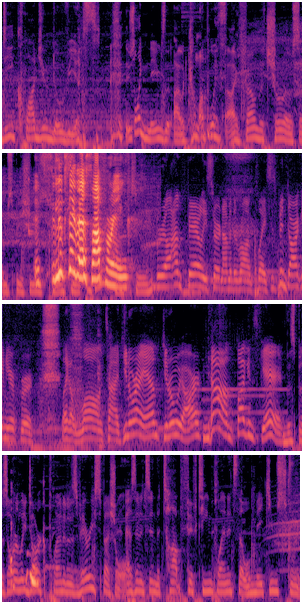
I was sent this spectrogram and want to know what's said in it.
D D Quadudovius. These are like names that I would come up with. I found the churro subspecies. It's, it looks like they're suffering. Bro, I'm fairly certain I'm in the wrong place. It's been dark in here for like a long time. Do you know where I am? Do you know where we are? No, I'm fucking scared. This bizarrely dark planet is very special, as in it's in the top 15 planets that will make you scream,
